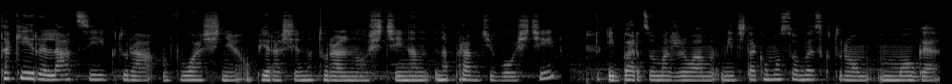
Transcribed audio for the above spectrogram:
takiej relacji, która właśnie opiera się naturalności, na, na prawdziwości. I bardzo marzyłam mieć taką osobę, z którą mogę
